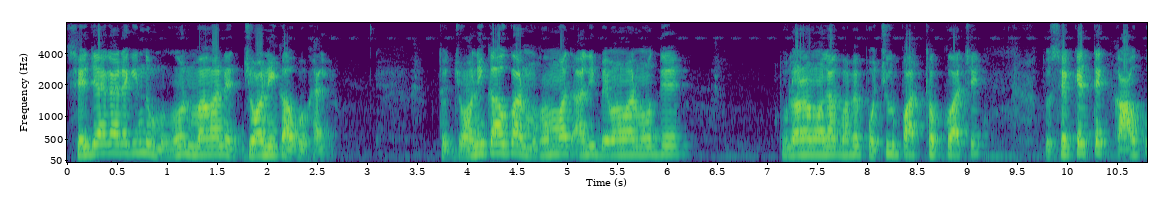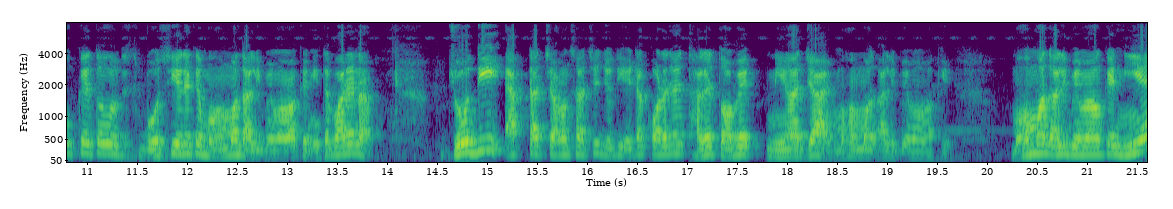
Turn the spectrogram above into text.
সেই জায়গাটা কিন্তু মোহনবাগানের জনি কাউকে খেলে। তো জনি কাউকে আর মোহাম্মদ আলী বেমামার মধ্যে তুলনামূলকভাবে প্রচুর পার্থক্য আছে। তো সেক্ষেত্রে কাউকুকে তো বসিয়ে রেখে মোহাম্মদ আলী বেমামাকে নিতে পারে না। যদি একটা চান্স আছে, যদি এটা করা যায়, তাহলে তবে নেওয়া যায় মোহাম্মদ আলী বেমামাকে মোহাম্মদ আলী বেমামাকে নিয়ে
